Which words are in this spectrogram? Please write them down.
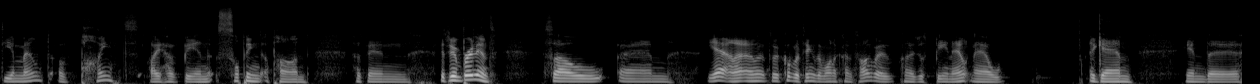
the amount of pints I have been supping upon has been it's been brilliant. So um yeah, and, I, and a couple of things I want to kind of talk about kind of just being out now again in the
